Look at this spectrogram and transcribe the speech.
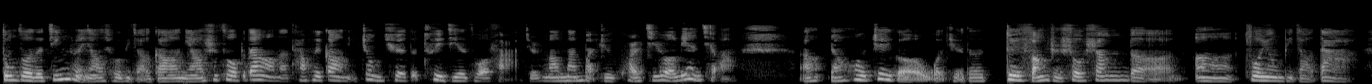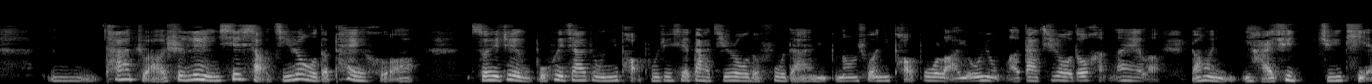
动作的精准要求比较高。你要是做不到呢，他会告诉你正确的退阶做法，就是慢慢把这块肌肉练起来。然后，然后这个我觉得对防止受伤的呃作用比较大，嗯，它主要是练一些小肌肉的配合，所以这个不会加重你跑步这些大肌肉的负担。你不能说你跑步了、游泳了，大肌肉都很累了，然后你你还去举铁，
